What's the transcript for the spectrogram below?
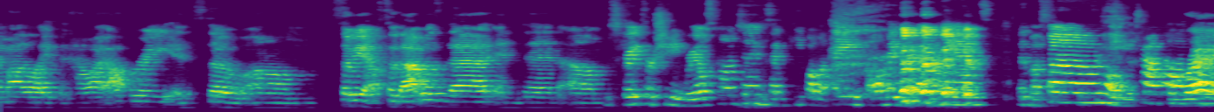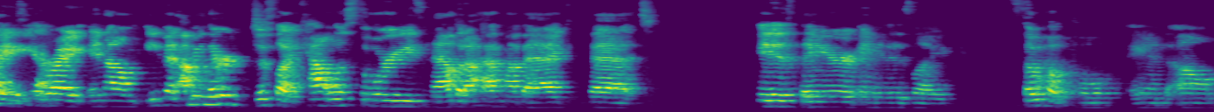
in my life and how I operate. And so, um, so yeah, so that was that, and then um, It's great for shooting reels content because I can keep all my things all made with my hands with my phone, holding the tripod. right, Yeah. right, and um, even I mean, there are just like countless stories now that I have my bag that it is there and it is like so helpful, and um,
